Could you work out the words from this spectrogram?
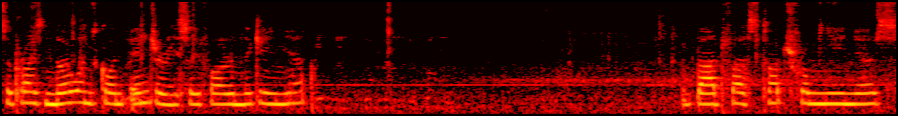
Surprised no one's got an injury so far in the game yet. Bad first touch from Nunez.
